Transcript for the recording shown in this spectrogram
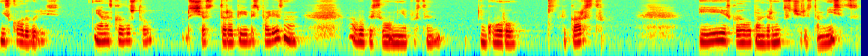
не складывались. И она сказала, что сейчас терапия бесполезна. Выписала мне просто гору лекарств. И сказала там вернуться через там, месяц,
